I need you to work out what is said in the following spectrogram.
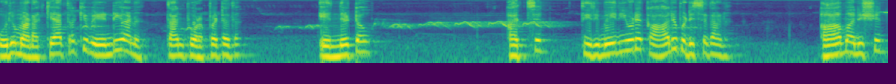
ഒരു മടക്കയാത്രയ്ക്ക് വേണ്ടിയാണ് താൻ പുറപ്പെട്ടത്. എന്നിട്ടോ? അച്ഛൻ തിരുമേനിയുടെ കാലു പിടിച്ചതാണ്. ആ മനുഷ്യൻ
